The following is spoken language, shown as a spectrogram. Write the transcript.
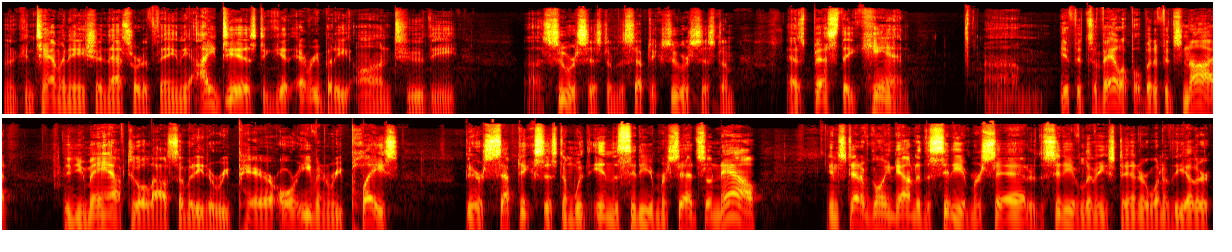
Contamination, that sort of thing. The idea is to get everybody onto the uh, sewer system, the septic sewer system, as best they can um, if it's available. But if it's not, then you may have to allow somebody to repair or even replace their septic system within the city of Merced. So now, instead of going down to the city of Merced or the city of Livingston or one of the other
